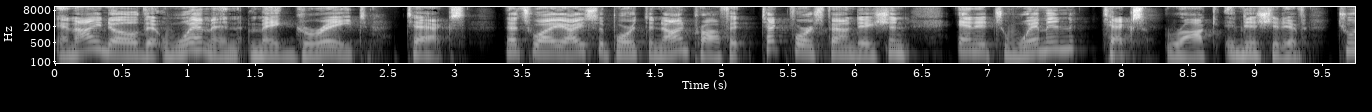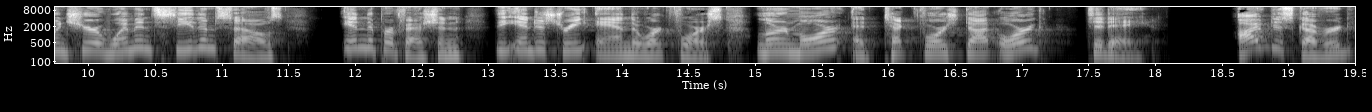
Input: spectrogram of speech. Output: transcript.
and I know that women make great techs. That's why I support the nonprofit TechForce Foundation and its Women Techs Rock initiative to ensure women see themselves in the profession, the industry, and the workforce. Learn more at techforce.org today. I've discovered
